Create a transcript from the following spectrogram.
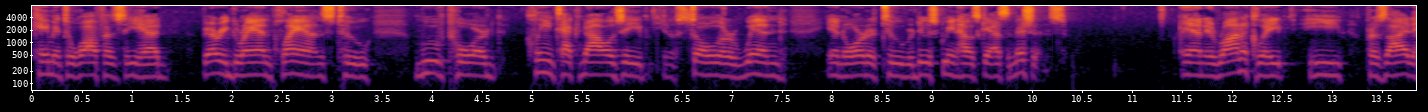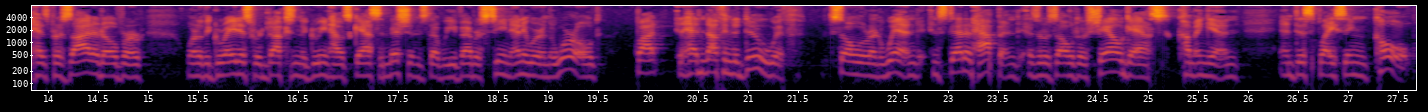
came into office, he had very grand plans to move toward clean technology, you know, solar, wind, in order to reduce greenhouse gas emissions. And ironically, he presided, has presided over one of the greatest reductions in greenhouse gas emissions that we've ever seen anywhere in the world, but it had nothing to do with solar and wind. Instead, it happened as a result of shale gas coming in and displacing coal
